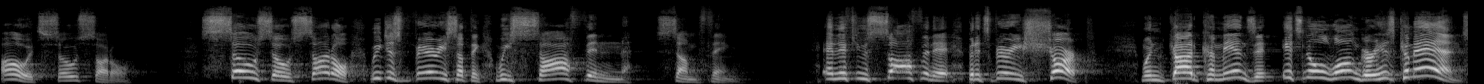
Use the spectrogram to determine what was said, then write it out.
Oh, it's so subtle. So, so subtle. We just vary something, we soften something. And if you soften it, but it's very sharp, when God commands it, it's no longer his command.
